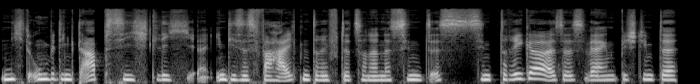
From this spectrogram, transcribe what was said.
nicht unbedingt absichtlich äh, in dieses Verhalten driftet, sondern es sind, es sind Trigger, also es werden bestimmte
